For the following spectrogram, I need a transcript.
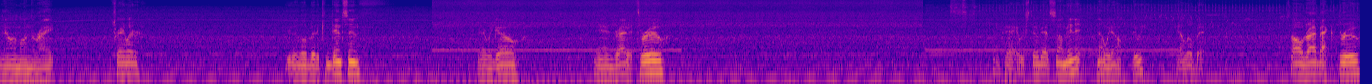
now I'm on the right. Trailer. Do a little bit of condensing. There we go. And drive it through. Okay we still got some in it. No we don't do we? Yeah a little bit. So I'll drive back through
